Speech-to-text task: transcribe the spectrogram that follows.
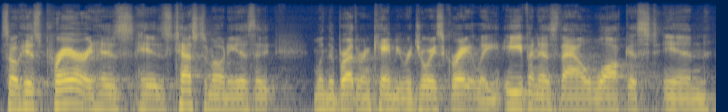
So his prayer and his, his testimony is that when the brethren came, he rejoiced greatly, even as thou walkest in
